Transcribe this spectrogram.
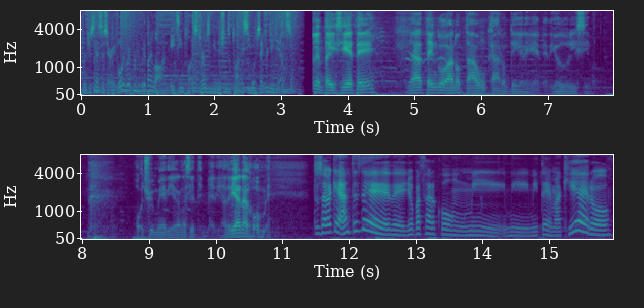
No purchase necessary. Void where prohibited by law. 18 plus. Terms and conditions apply. See website for details. 37. Ya tengo anotado un carro, un tigre que le dio durísimo. Ocho y media, eran las siete y media. Adriana Gómez. Tú sabes que antes de, de yo pasar con mi, mi, mi tema, quiero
